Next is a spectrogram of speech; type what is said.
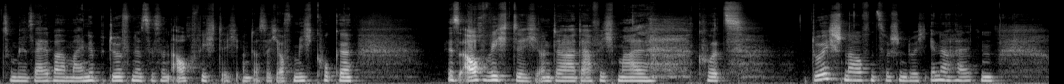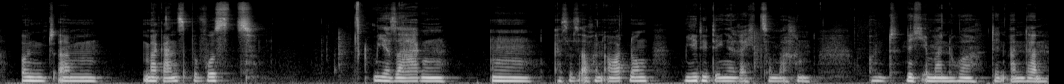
zu mir selber, meine Bedürfnisse sind auch wichtig und dass ich auf mich gucke, ist auch wichtig und da darf ich mal kurz durchschnaufen, zwischendurch innehalten und ähm, mal ganz bewusst mir sagen, mm, es ist auch in Ordnung, mir die Dinge recht zu machen und nicht immer nur den anderen.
